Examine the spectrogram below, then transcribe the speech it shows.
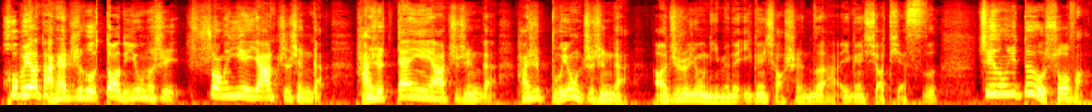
后备箱打开之后，到底用的是双液压支撑杆还是单液压支撑杆，还是不用支撑杆啊？就是用里面的一根小绳子啊，一根小铁丝，这些东西都有说法。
